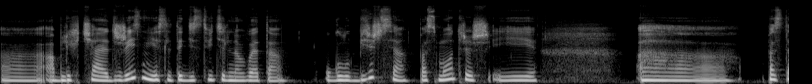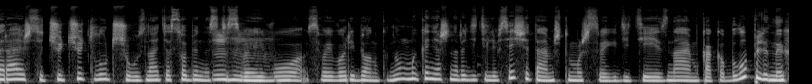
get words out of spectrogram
э, облегчает жизнь, если ты действительно в это углубишься, посмотришь и постараешься чуть-чуть лучше узнать особенности mm-hmm. своего, своего ребенка. Ну, мы, конечно, родители все считаем, что мы же своих детей знаем как облупленных,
